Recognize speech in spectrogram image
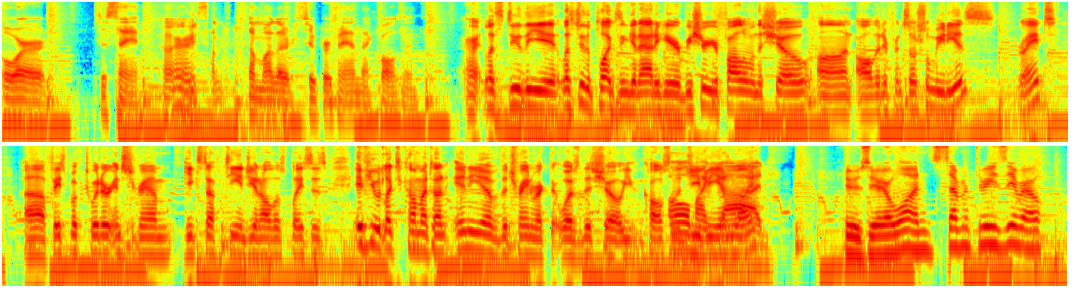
or just saying. All right. Some some other super fan that calls in. All right, let's do the let's do the plugs and get out of here. Be sure you're following the show on all the different social medias, right? Uh, Facebook, Twitter, Instagram, Geek Stuff, TNG, and all those places. If you would like to comment on any of the train wreck that was this show, you can call us on Oh the my GVM god! line. 201 730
